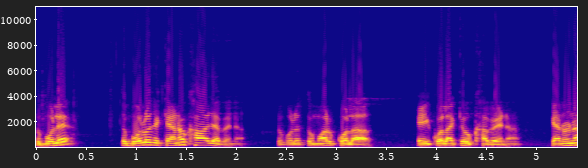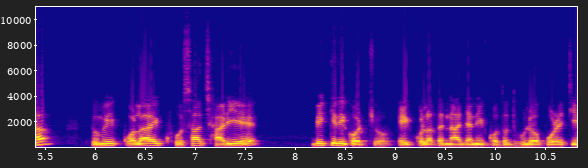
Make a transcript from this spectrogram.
তো বলে, তো বলো যে, কেন খাওয়া যাবে না? তো বলে, তোমার কলা, এই কলা কেউ খাবে না। কেননা তুমি কলায় খোসা ছাড়িয়ে বিক্রি করছ। এই কলাতে না জানি কত ধুলো পড়েছে,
